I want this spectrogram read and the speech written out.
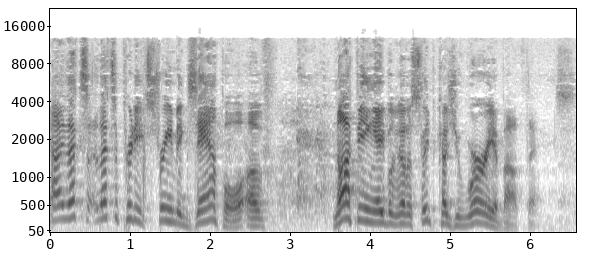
Now, that's, that's a pretty extreme example of not being able to go to sleep because you worry about things.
